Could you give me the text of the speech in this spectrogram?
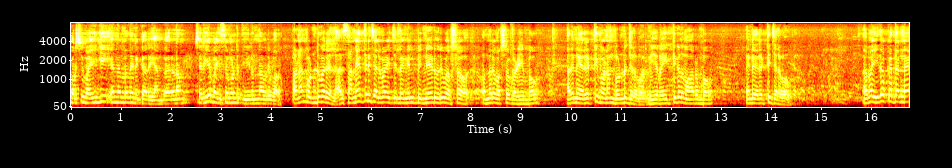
കുറച്ച് വൈകി എന്നുള്ളത് എനിക്കറിയാം. കാരണം ചെറിയ പൈസ കൊണ്ട് തീരുന്ന ഒരു വർഷം പണം കൊണ്ടുവരല്ല. അത് സമയത്തിന് ചിലവഴിച്ചില്ലെങ്കിൽ പിന്നീട് ഒരു വർഷമോ ഒന്നര വർഷമോ കഴിയുമ്പോൾ അതിന് ഇരട്ടി പണം വീണ്ടും ചിലവാകും. ഈ റേറ്റുകൾ മാറുമ്പോൾ അതിന്റെ ഇരട്ടി ചിലവാകും. അപ്പോൾ ഇതൊക്കെ തന്നെ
